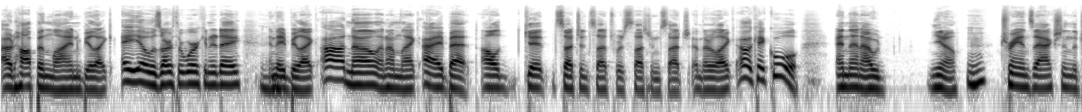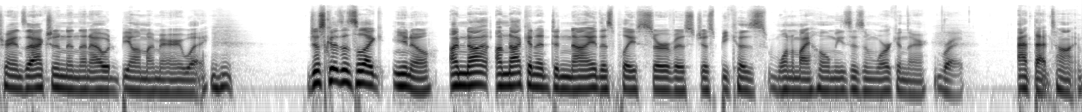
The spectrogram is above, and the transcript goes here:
I would hop in line and be like, "Hey, yo, is Arthur working today?" And mm-hmm. they'd be like, "Oh, no," and I'm like, "I bet I'll get such and such with such and such," and they're like, oh, "Okay, cool," and then I would, you know, mm-hmm. transaction the transaction, and then I would be on my merry way. Just because it's like you know i'm not i'm not gonna deny this place service just because one of my homies isn't working there. Right. At that time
